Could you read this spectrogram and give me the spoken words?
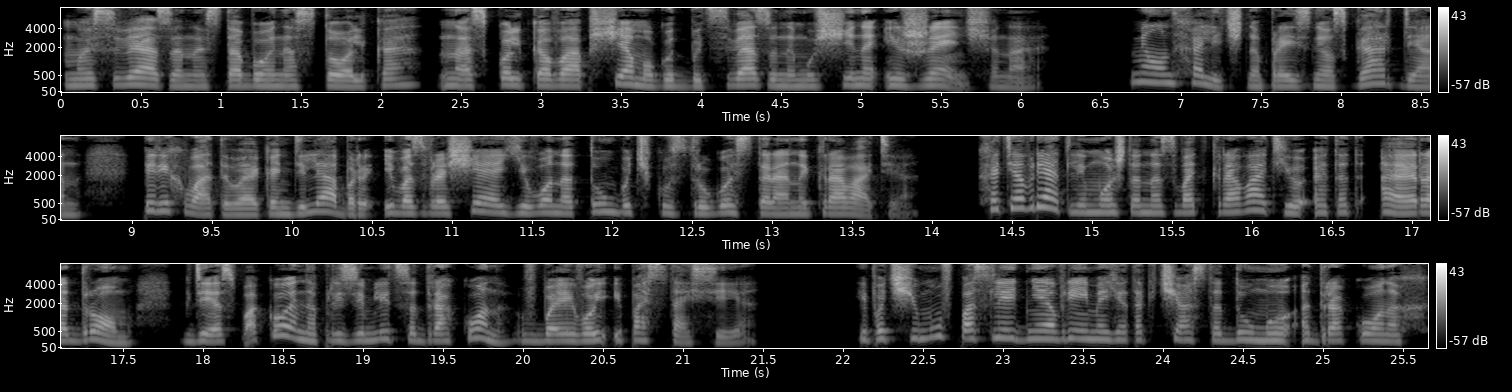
«Мы связаны с тобой настолько, насколько вообще могут быть связаны мужчина и женщина», меланхолично произнес Гардиан, перехватывая канделябр и возвращая его на тумбочку с другой стороны кровати. Хотя вряд ли можно назвать кроватью этот аэродром, где спокойно приземлится дракон в боевой ипостасии. И почему в последнее время я так часто думаю о драконах?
